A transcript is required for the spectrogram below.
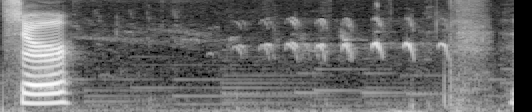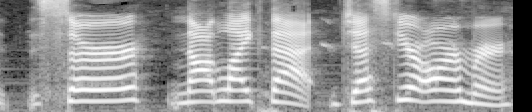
Sir? Sir, not like that. Just your armor.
